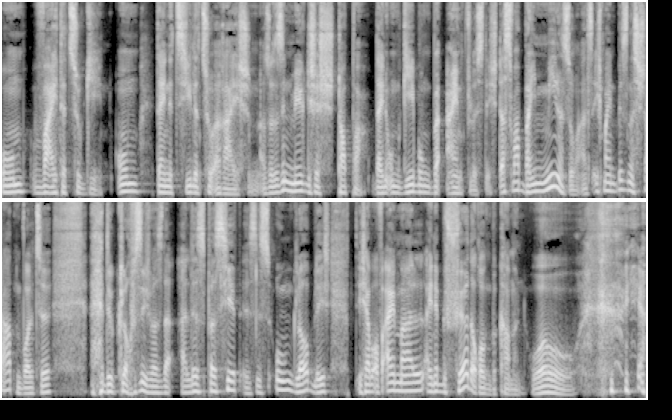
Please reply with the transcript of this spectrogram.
um weiterzugehen, um deine Ziele zu erreichen. Also das sind mögliche Stopper. Deine Umgebung beeinflusst dich. Das war bei mir so, als ich mein Business starten wollte. Du glaubst nicht, was da alles passiert ist. Es ist unglaublich. Ich habe auf einmal eine Beförderung bekommen. Wow. ja.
